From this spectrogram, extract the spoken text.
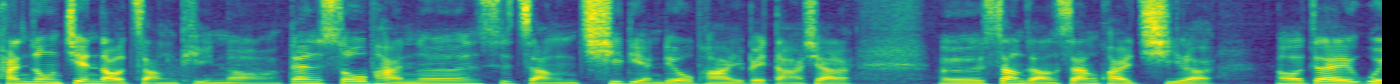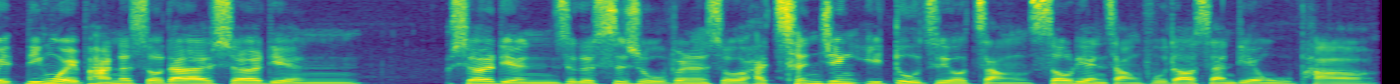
盘中见到涨停啊，但收盘呢是涨七点六趴，也被打下来，呃，上涨三块七了。哦，在尾临尾盘的时候，大概十二点十二点这个四十五分的时候，还曾经一度只有涨收敛涨幅到三点五趴哦，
